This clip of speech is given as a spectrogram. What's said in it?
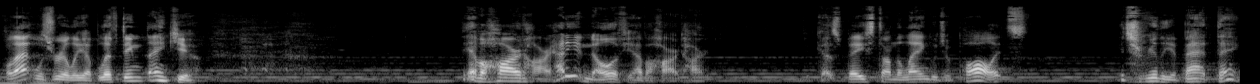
Well, that was really uplifting. Thank you. You have a hard heart. How do you know if you have a hard heart? Because based on the language of Paul, it's, it's really a bad thing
